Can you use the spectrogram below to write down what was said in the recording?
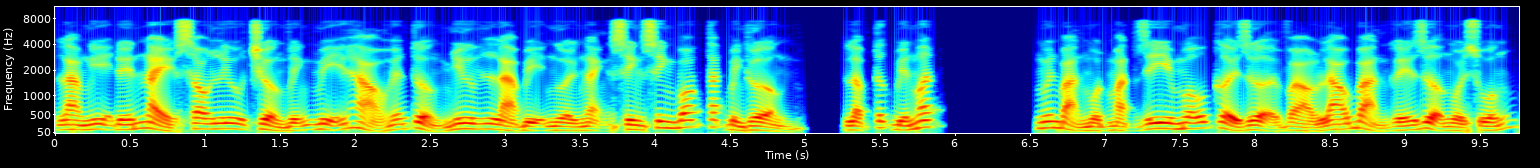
làm nghĩ đến này sau Lưu Trường Vĩnh Mỹ hảo huyễn tưởng như là bị người ngạnh sinh sinh bóp tắt bình thường, lập tức biến mất. Nguyên bản một mặt di mẫu cười dựa vào lão bản ghế dựa ngồi xuống,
